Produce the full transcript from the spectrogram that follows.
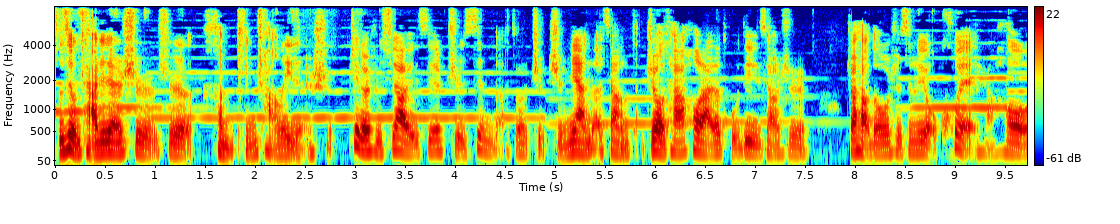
死警察这件事是很平常的一件事。这个是需要一些执信的，就执执念的。像只有他后来的徒弟，像是赵小东是心里有愧，然后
